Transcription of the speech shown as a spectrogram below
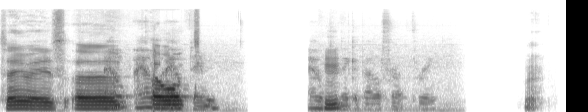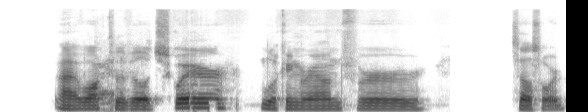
So, anyways, I uh, hope, I I hope, I hope I hope Hmm? they make a Battlefront three. I walked to the village square, looking around for Sellsword.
